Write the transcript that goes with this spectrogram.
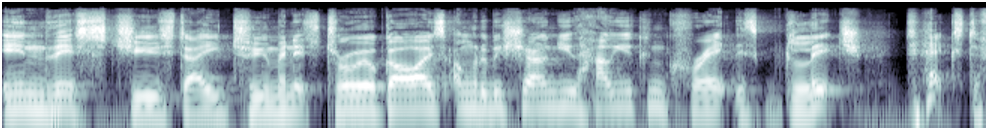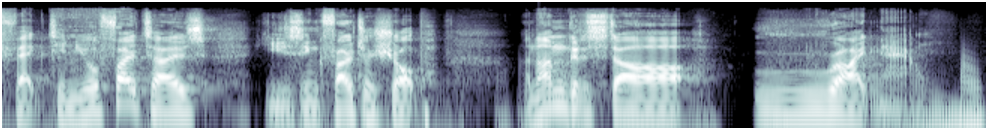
In this Tuesday 2 minute tutorial guys, I'm going to be showing you how you can create this glitch text effect in your photos using Photoshop. And I'm going to start right now.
